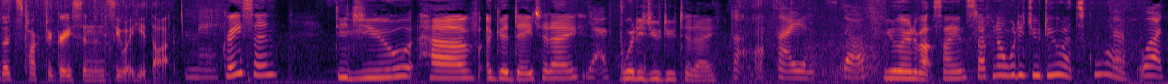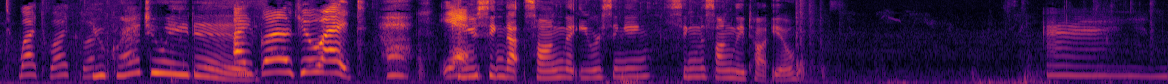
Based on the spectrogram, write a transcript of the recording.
Let's talk to Greyson and see what he thought. Greyson, did you have a good day today? Yes. What did you do today? Got science stuff. You learned about science stuff? No, what did you do at school? Uh, what? What? What? What? You graduated. I graduate. Can you sing that song that you were singing? Sing the song they taught you. Gonna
